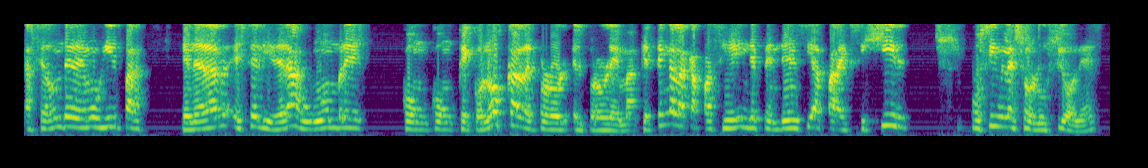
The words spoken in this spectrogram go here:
hacia dónde debemos ir para generar ese liderazgo? Un hombre con, que conozca el, problema, que tenga la capacidad de independencia para exigir posibles soluciones,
